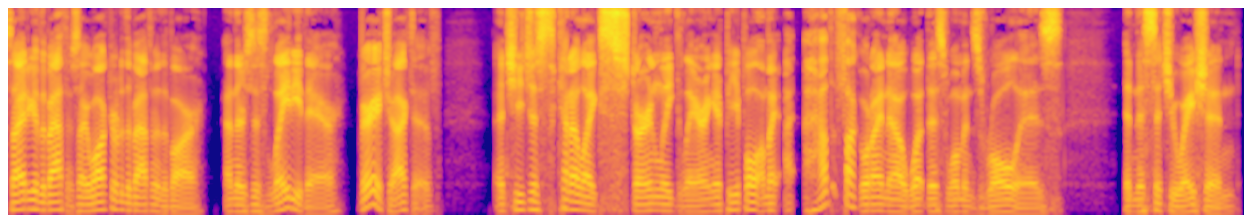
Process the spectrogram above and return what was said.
So I had to go to the bathroom. So I walked over to the bathroom of the bar, and there's this lady there, very attractive, and she's just kind of like sternly glaring at people. I'm like, how the fuck would I know what this woman's role is in this situation?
